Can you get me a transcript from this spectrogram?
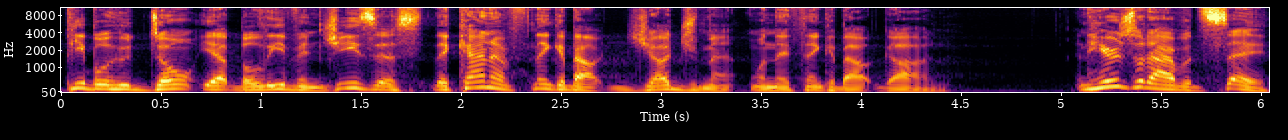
people who don't yet believe in Jesus, they kind of think about judgment when they think about God. And here's what I would say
